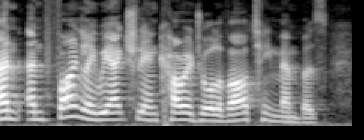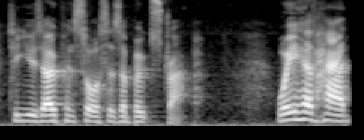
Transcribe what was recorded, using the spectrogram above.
And, and finally, we actually encourage all of our team members to use open source as a bootstrap. We have had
